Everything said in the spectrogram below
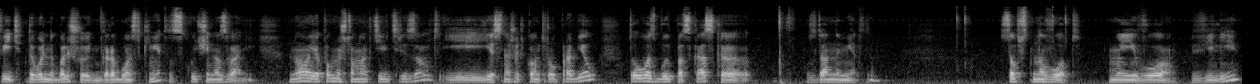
видите, довольно большой грабонский метод с кучей названий. Но я помню, что он Activity Result, и если нажать Ctrl пробел, то у вас будет подсказка с данным методом. Собственно, вот, мы его ввели.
